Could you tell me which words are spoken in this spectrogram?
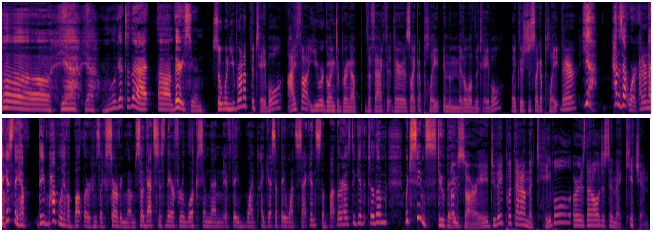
Oh yeah, yeah. We'll get to that um very soon. So when you brought up the table, I thought you were going to bring up the fact that there is like a plate in the middle of the table. Like there's just like a plate there. Yeah. How does that work? I don't know. I guess they have they probably have a butler who's like serving them, so that's just there for looks and then if they want I guess if they want seconds, the butler has to give it to them, which seems stupid. I'm sorry. Do they put that on the table or is that all just in the kitchen?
